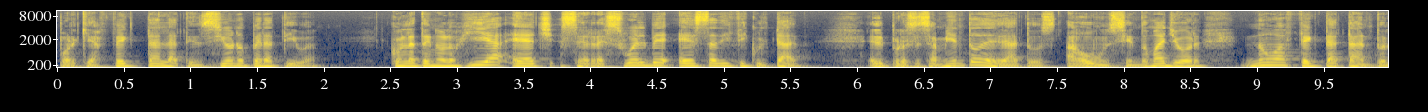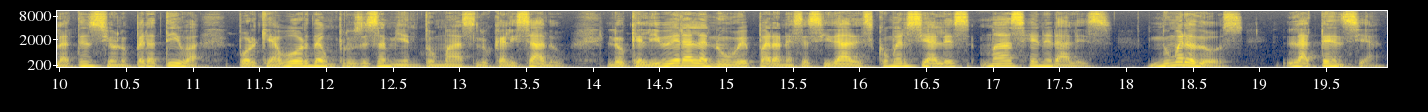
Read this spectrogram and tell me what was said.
porque afecta la tensión operativa. Con la tecnología Edge se resuelve esta dificultad. El procesamiento de datos, aún siendo mayor, no afecta tanto la tensión operativa porque aborda un procesamiento más localizado, lo que libera la nube para necesidades comerciales más generales. Número 2. Latencia.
